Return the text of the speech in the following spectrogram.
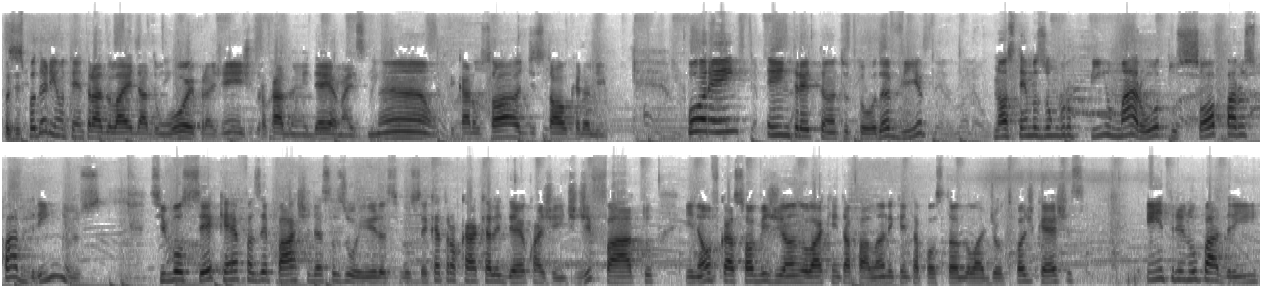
Vocês poderiam ter entrado lá e dado um oi pra gente, trocado uma ideia, mas não, ficaram só de stalker ali. Porém, entretanto, todavia, nós temos um grupinho maroto só para os padrinhos. Se você quer fazer parte dessa zoeira, se você quer trocar aquela ideia com a gente de fato e não ficar só vigiando lá quem tá falando e quem tá postando lá de outros podcasts, entre no Padrim,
